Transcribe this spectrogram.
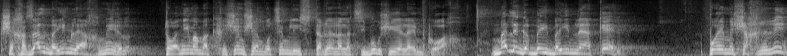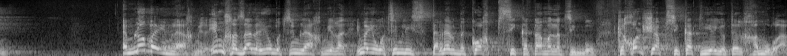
כשחז"ל באים להחמיר, טוענים המכחישים שהם רוצים להשתרר על הציבור, שיהיה להם כוח. מה לגבי באים להקל? פה הם משחררים. הם לא באים להחמיר. אם חז"ל היו רוצים להחמיר, אם היו רוצים להשתרר בכוח פסיקתם על הציבור, ככל שהפסיקה תהיה יותר חמורה,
